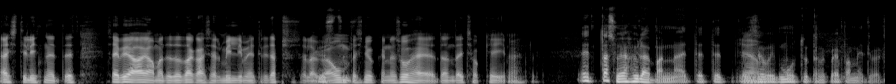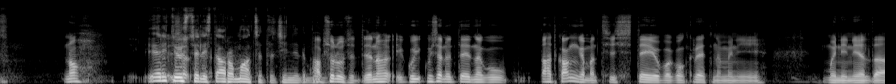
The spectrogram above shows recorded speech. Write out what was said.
hästi lihtne, et, et sa ei pea ajama teda taga seal millimeetri täpsusel, aga Just. umbes niisugune suhe ja ta on täitsa okei okay,, noh, et et tasu jah üle panna, et, et, et ja. see võib muutuda nagu ebameeldivaks. noh, eriti just selliste aromaatsete džinnide puhul. absoluutselt, ja noh, kui, kui sa nüüd teed nagu, tahad kangemat, siis tee juba konkreetne mõni, mõni nii-öelda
